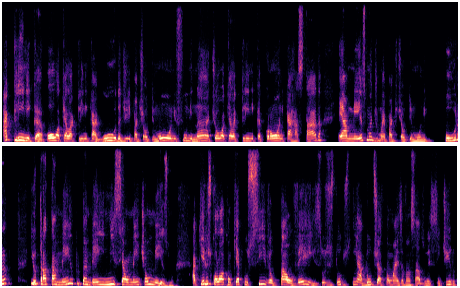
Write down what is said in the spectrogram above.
A clínica, ou aquela clínica aguda de hepatite autoimune, fulminante, ou aquela clínica crônica arrastada, é a mesma de uma hepatite autoimune pura, e o tratamento também inicialmente é o mesmo. Aqui eles colocam que é possível, talvez, os estudos em adultos já estão mais avançados nesse sentido,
